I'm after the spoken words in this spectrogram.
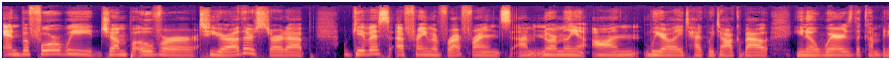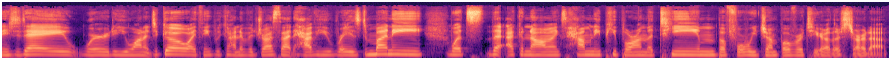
and before we jump over to your other startup, give us a frame of reference. Um, normally on We Are LA Tech, we talk about, you know, where is the company today? Where do you want it to go? I think we kind of address that. Have you raised money? What's the economics? How many people are on the team before we jump over to your other startup?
